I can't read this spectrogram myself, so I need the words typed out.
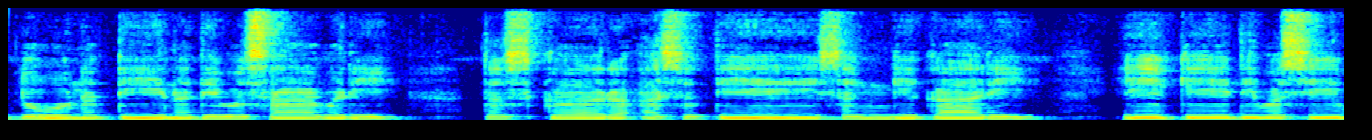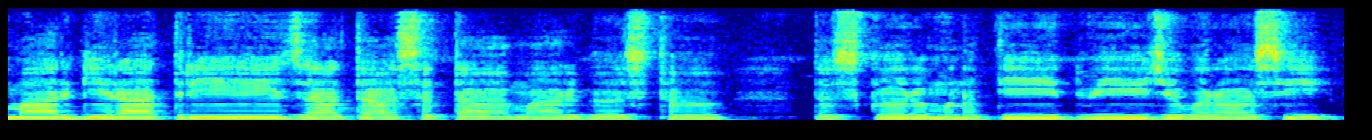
दोन तीन दिवसावरी तस्कर असती संगीकारी. एके दिवसी मार्गी रात्री जात असता मार्गस्थ. तस्कर म्हणती द्विजवरासी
